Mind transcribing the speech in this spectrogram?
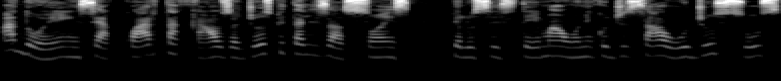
A doença é a quarta causa de hospitalizações pelo Sistema Único de Saúde, o SUS,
